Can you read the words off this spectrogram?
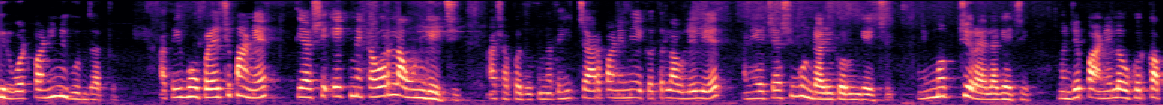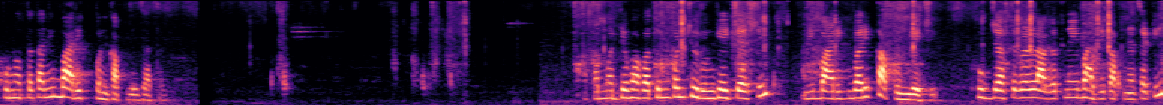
हिरवट पाणी निघून जातं. आता ही भोपळ्याची पाने आहेत ती अशी एकमेकावर लावून घ्यायची अशा पद्धतीने. आता ही चार पाने मी एकत्र लावलेली आहेत आणि याची अशी गुंडाळी करून घ्यायची आणि मग चिरायला घ्यायची. म्हणजे पाने लवकर कापून होतात आणि बारीक पण कापली जातात. आता मध्यभागातून पण चिरून घ्यायची अशी आणि बारीक बारीक कापून घ्यायची. खूप जास्त वेळ लागत नाही भाजी कापण्यासाठी.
